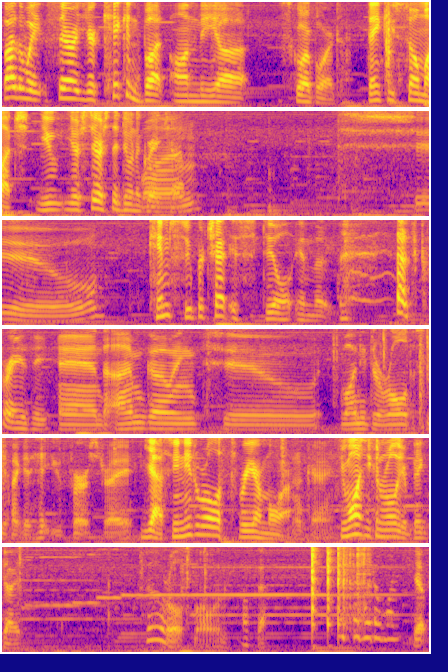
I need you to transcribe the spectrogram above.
By the way, Sarah, you're kicking butt on the uh, scoreboard. Thank you so much. You you're seriously doing a great job. One, Two. Kim's super chat is still in the. That's crazy. And I'm going to. Well, I need to roll to see if I could hit you first, right? Yeah, so you need to roll a three or more. Okay. If you want, you can roll your big dice. I'll roll a small one. Okay. Yep,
